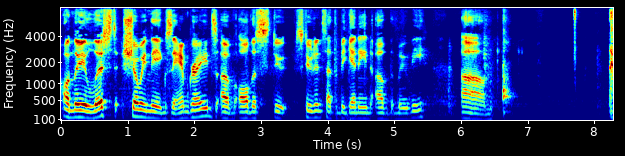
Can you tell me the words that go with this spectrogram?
on the list showing the exam grades of all the stu- students at the beginning of the movie, um,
